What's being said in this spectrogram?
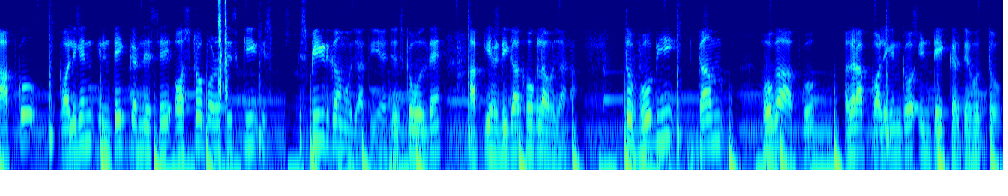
आपको कॉलेगन इनटेक करने से ऑस्टोपोरोसिस की स्पीड कम हो जाती है, जिसको बोलते हैं आपकी हड्डी का खोखला हो जाना। तो वो भी कम होगा आपको अगर आप कॉलेगन को इनटेक करते हो तो।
